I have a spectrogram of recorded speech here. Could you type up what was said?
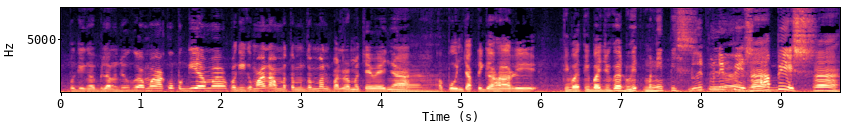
pergi nggak bilang juga, mah aku pergi ya mah, pergi ke mana sama teman-teman, padahal sama ceweknya Nah. ke puncak tiga hari, tiba-tiba juga duit menipis duit menipis, Nah. habis. nah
